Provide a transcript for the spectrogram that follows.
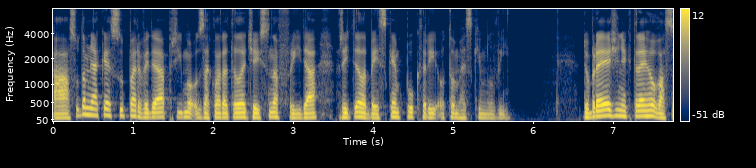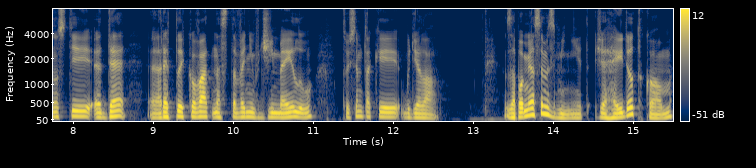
a jsou tam nějaké super videa přímo od zakladatele Jasona Frieda, ředitele Basecampu, který o tom hezky mluví. Dobré je, že některé jeho vlastnosti jde replikovat nastavení v Gmailu, což jsem taky udělal. Zapomněl jsem zmínit, že Hey.com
